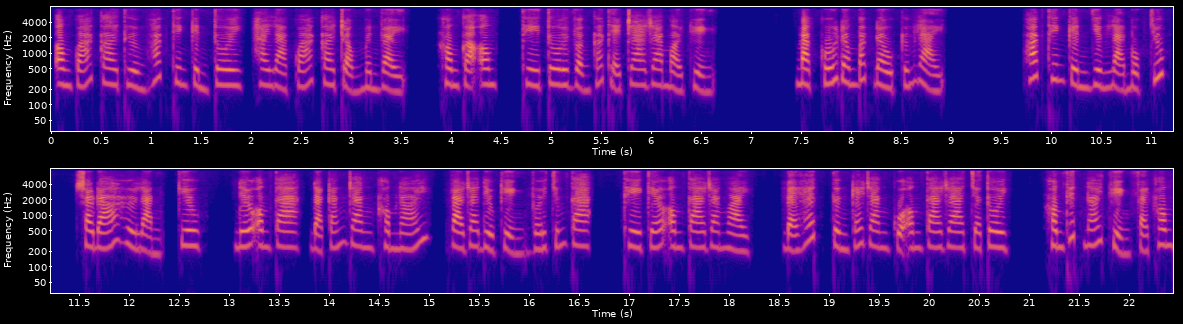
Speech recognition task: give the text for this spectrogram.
ông quá coi thường Hoác Thiên Kình tôi hay là quá coi trọng mình vậy? Không có ông, thì tôi vẫn có thể tra ra mọi chuyện. Mặt cố đông bắt đầu cứng lại. Hoác Thiên Kình dừng lại một chút, sau đó hư lạnh, kêu, nếu ông ta đã cắn răng không nói và ra điều kiện với chúng ta, thì kéo ông ta ra ngoài, bẻ hết từng cái răng của ông ta ra cho tôi. Không thích nói chuyện phải không?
